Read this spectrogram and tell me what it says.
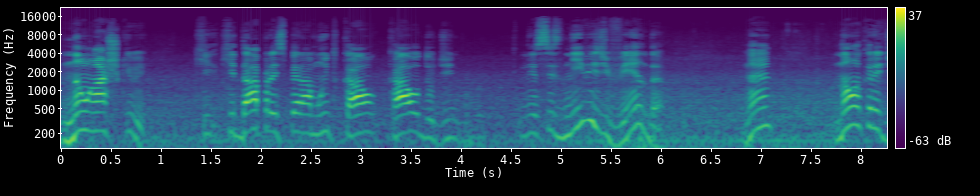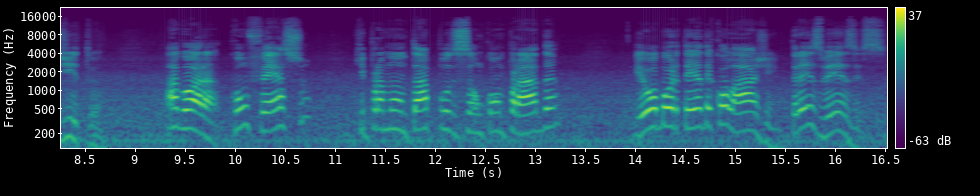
não acho que, que, que dá para esperar muito caldo de, nesses níveis de venda, né? Não acredito. Agora, confesso que para montar a posição comprada, eu abortei a decolagem três vezes.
